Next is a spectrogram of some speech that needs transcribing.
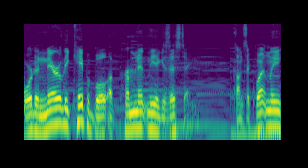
ordinarily capable of permanently existing. Consequently,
